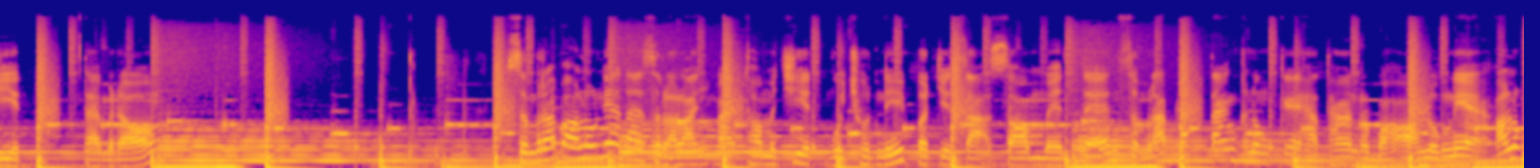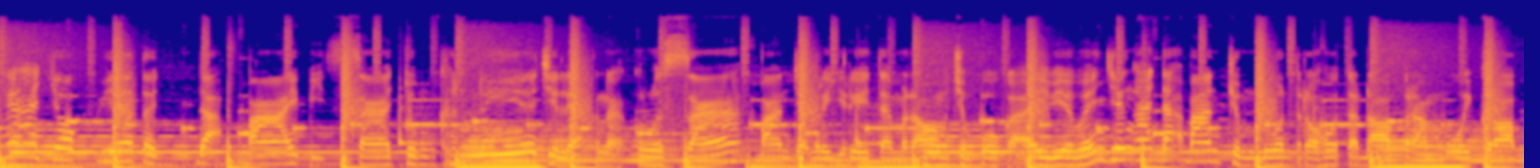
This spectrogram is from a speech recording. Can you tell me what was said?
ជាតិតែម្ដង សម្រាប់អស់លោកអ្នកដែលស្រឡាញ់បែបធម្មជាតិមួយឈុតនេះពិតជាស័ក្តិសមមែនទែនសម្រាប់ដាក់តាំងក្នុងគេហដ្ឋានរបស់អស់លោកអ្នកអស់លោកអ្នកអាចយកវាទៅដាក់បាយពិសាជុំគ្នាជាលក្ខណៈគ្រួសារបានយ៉ាងរីករាយតែម្ដងចំពោះកៅអីវាវិញយើងអាចដាក់បានចំនួនរហូតដល់6គ្រាប់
